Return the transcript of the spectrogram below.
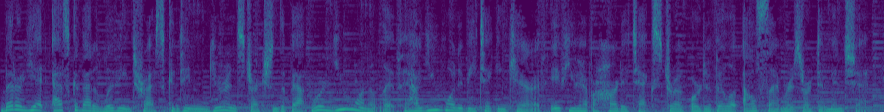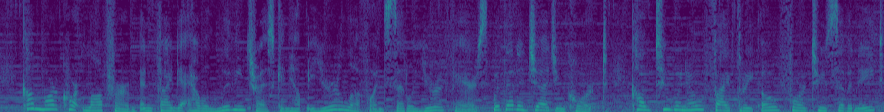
Better yet, ask about a living trust containing your instructions about where you want to live, how you want to be taken care of if you have a heart attack, stroke, or develop Alzheimer's or dementia. Call Marquardt Law Firm and find out how a living trust can help your loved ones settle your affairs without a judge in court. Call 210 530 4278.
